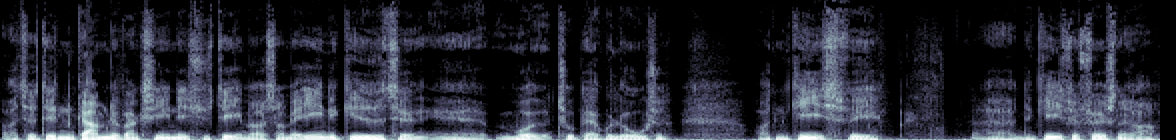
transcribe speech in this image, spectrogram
Og så det er den gamle vaccine i systemet, som er egentlig givet til, øh, mod tuberkulose. Og den gives ved, øh, den gives ved fødslen, eller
